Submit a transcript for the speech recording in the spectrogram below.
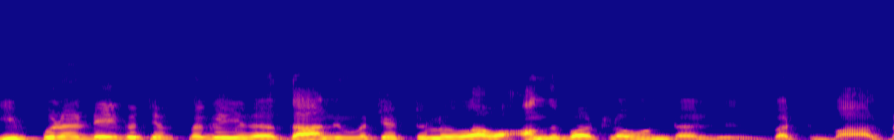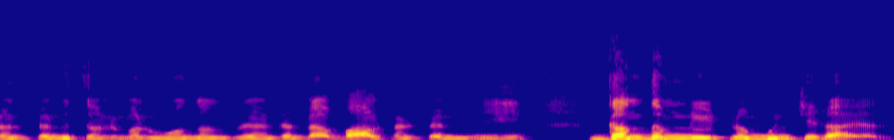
ఇప్పుడంటే ఇక చెప్తున్నా కదా దానిమ్మ చెట్టులు అందుబాటులో ఉండాలి. బట్ బాల్ పెన్ పెన్నుతోనే మనం ముందంతా ఏంటంటే ఆ బాల్ పెన్ పెన్ని గంధం నీటిలో ముంచి రాయాలి.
